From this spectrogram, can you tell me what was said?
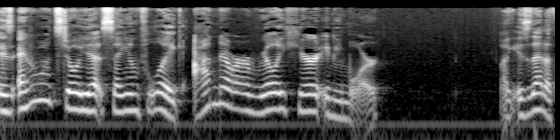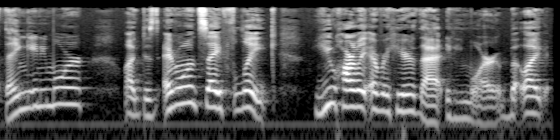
is everyone still yet saying flake? I never really hear it anymore. Like, is that a thing anymore? Like, does everyone say flake? You hardly ever hear that anymore. But like,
